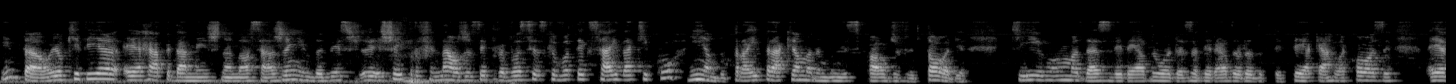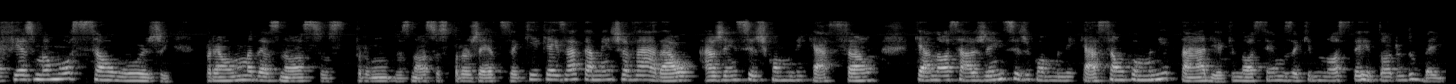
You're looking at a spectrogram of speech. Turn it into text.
Então, eu queria é, rapidamente na nossa agenda, deixei para o final dizer para vocês que eu vou ter que sair daqui correndo para ir para a Câmara Municipal de Vitória, que uma das vereadoras, a vereadora do PT, a Carla Cosi, é, fez uma moção hoje para uma das nossos, para um dos nossos projetos aqui, que é exatamente a Varal, Agência de Comunicação, que é a nossa agência de comunicação comunitária que nós temos aqui no nosso território do bem.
